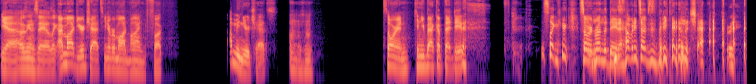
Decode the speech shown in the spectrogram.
Yeah, I was gonna say. I was like, I mod your chats. You never mod mine. Fuck. I'm in your chats. hmm Soren, can you back up that data? it's like Soren, run the data. How many times has Betty been in the chat?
